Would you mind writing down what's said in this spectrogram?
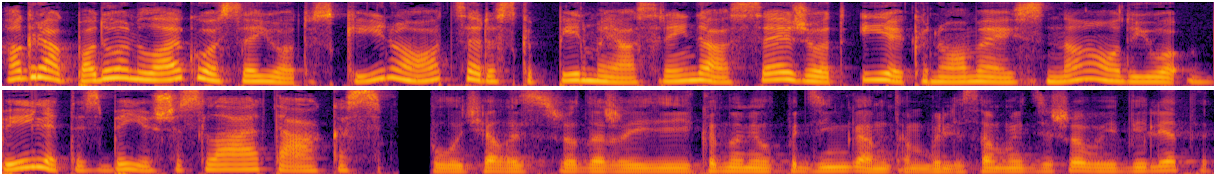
Agrāk padomju laikos, ejot uz kino, atceras, ka pirmajās rindās sēžot iekonomējas naudu, jo biļetes bijušas lētākas. Получалось, что даже и экономил по деньгам, там были самые дешевые билеты.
